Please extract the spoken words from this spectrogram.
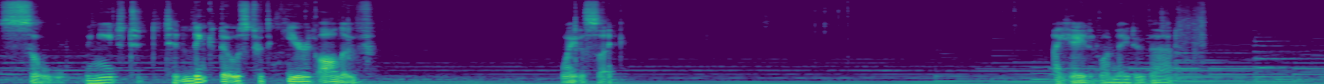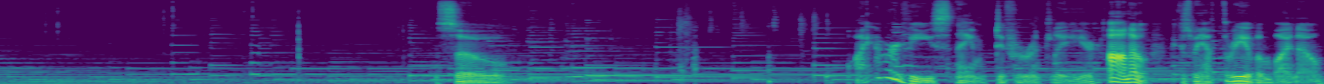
So, we need to, to link those to the geared olive. Wait a sec. I hate it when they do that. So... Why are these named differently here? Ah, no, because we have three of them by now.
